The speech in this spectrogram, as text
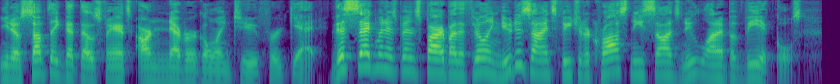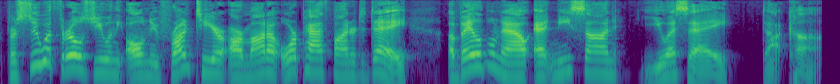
you know, something that those fans are never going to forget. This segment has been inspired by the thrilling new designs featured across Nissan's new lineup of vehicles. Pursue what thrills you in the all new Frontier, Armada, or Pathfinder today. Available now at nissanusa.com.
